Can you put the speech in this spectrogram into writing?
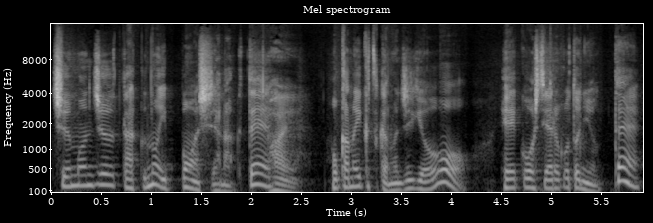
注文住宅の一本足じゃなくて、はい。他のいくつかの事業を並行してやることによって、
